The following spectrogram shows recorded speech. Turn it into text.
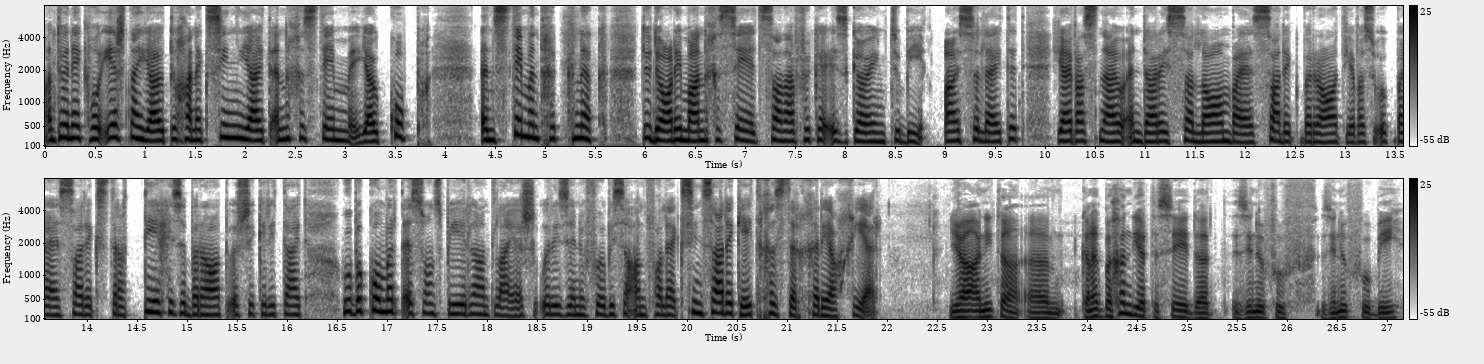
Antoine, ek wil eers na jou toe gaan. Ek sien jy het ingestem, jou kop instemmend geknik toe daardie man gesê het South Africa is going to be isolated. Jy was nou in Dar es Salaam by 'n SADC beraad. Jy was ook by 'n SADC strategiese beraad oor sekuriteit. Hoe bekommerd is ons buurlandleiers oor die xenofobiese aanvalle? Ek sien SADC het gister gereageer. Ja, Anita, ehm um, kan ek begin deur te sê dat xenofobie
